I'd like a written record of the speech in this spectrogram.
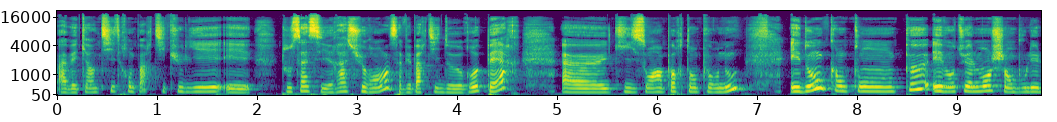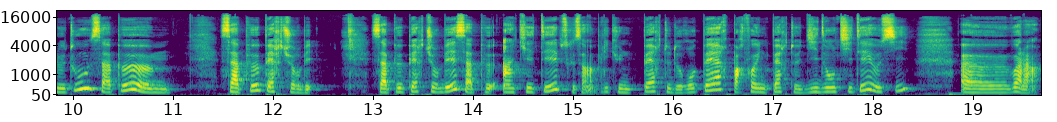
avec un titre en particulier et tout ça c'est rassurant, ça fait partie de repères qui sont importants pour nous et donc quand on peut éventuellement chambouler le tout ça peut ça peut perturber. Ça peut perturber, ça peut inquiéter, parce que ça implique une perte de repères, parfois une perte d'identité aussi. Euh, voilà,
